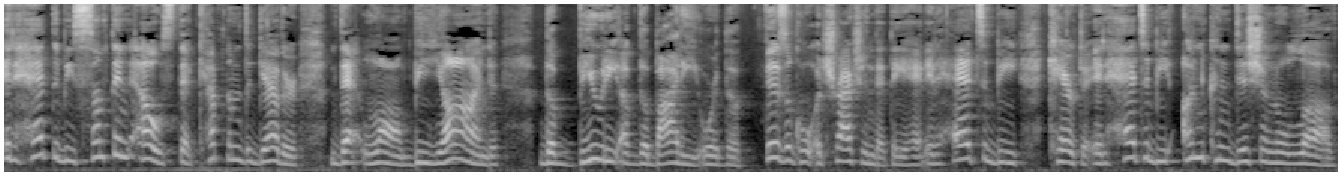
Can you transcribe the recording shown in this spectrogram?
It had to be something else that kept them together that long beyond the beauty of the body or the physical attraction that they had. It had to be character, it had to be unconditional love.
